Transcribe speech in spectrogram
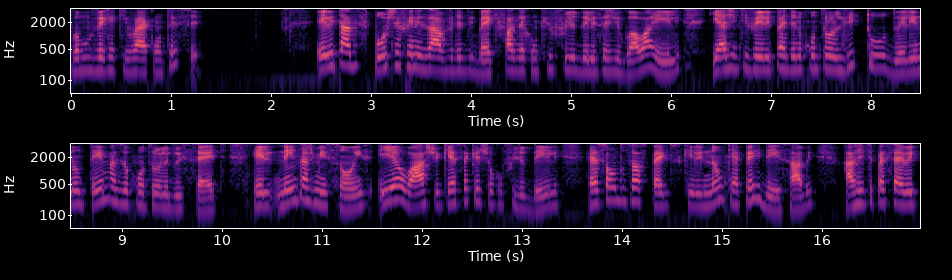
vamos ver o que, é que vai acontecer. Ele está disposto a infernizar a vida de Beck fazer com que o filho dele seja igual a ele. E a gente vê ele perdendo o controle de tudo. Ele não tem mais o controle dos sete, ele, nem das missões. E eu acho que essa questão com o filho dele é só um dos aspectos que ele não quer perder, sabe? A gente percebe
